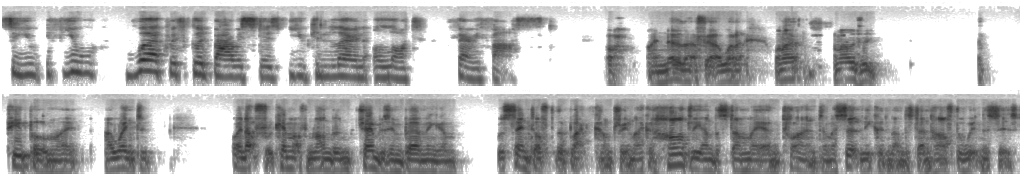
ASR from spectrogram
So you if you work with good barristers, you can learn a lot very fast. Oh, I know that. When I when I when I was a, a pupil, I, I went to went up for came up from London, Chambers in Birmingham, was sent off to the Black Country, and I could hardly understand my own client, and I certainly couldn't understand half the witnesses.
